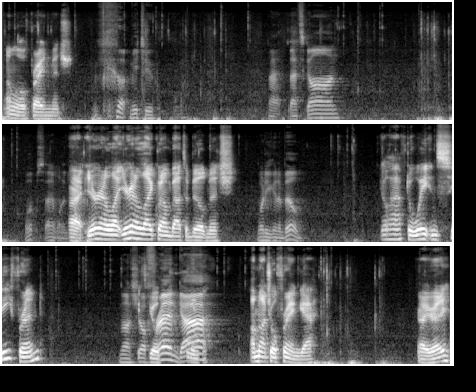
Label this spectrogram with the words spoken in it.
I'm a little frightened, Mitch. Me too. Alright, that's gone. Whoops, I didn't want to. All right, you're gonna like you're gonna like what I'm about to build, Mitch. What are you gonna build? You'll have to wait and see, friend. Not your go. friend, guy. I'm not your friend, guy. All right, you ready?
